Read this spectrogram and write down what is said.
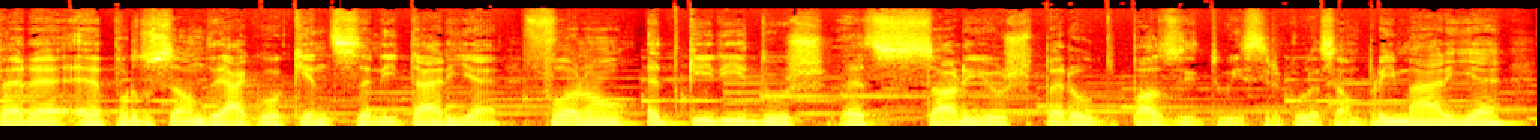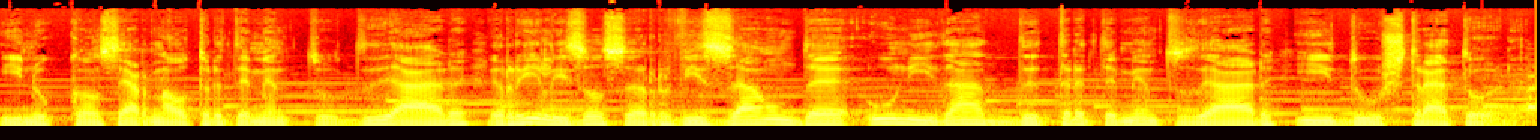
Para a produção de água quente sanitária, foram adquiridos acessórios para o depósito e circulação primária e, no que concerne ao tratamento de ar, realizou-se a revisão da unidade de tratamento de ar e do extrator.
